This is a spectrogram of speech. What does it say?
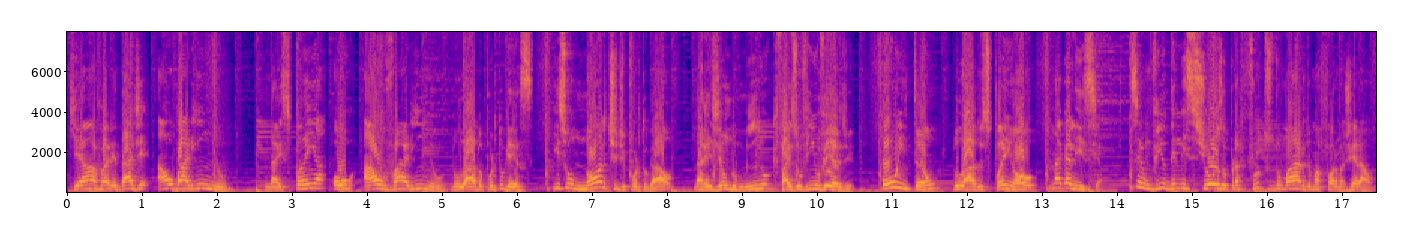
que é a variedade Albarinho, na Espanha, ou Alvarinho, no lado português. Isso é o norte de Portugal, na região do Minho, que faz o vinho verde. Ou então, do lado espanhol, na Galícia. Esse é um vinho delicioso para frutos do mar de uma forma geral.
